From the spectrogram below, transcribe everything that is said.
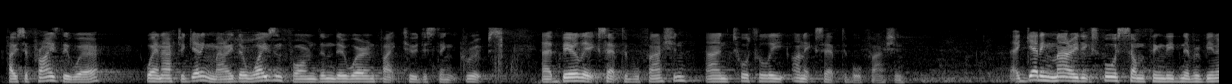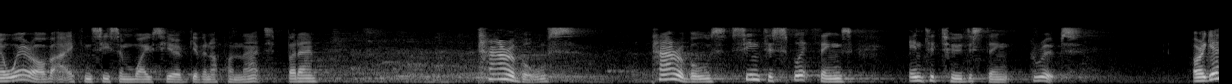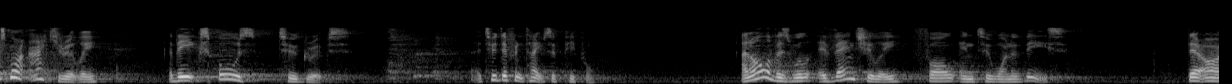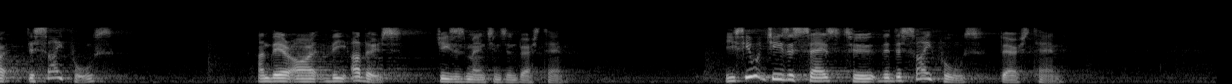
How surprised they were when, after getting married, their wives informed them there were, in fact, two distinct groups uh, barely acceptable fashion and totally unacceptable fashion. Uh, getting married exposed something they'd never been aware of. I can see some wives here have given up on that. But um, parables, parables seem to split things into two distinct groups. Or I guess more accurately, they expose two groups, uh, two different types of people. And all of us will eventually fall into one of these. There are disciples, and there are the others, Jesus mentions in verse 10. You see what Jesus says to the disciples, verse 10.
